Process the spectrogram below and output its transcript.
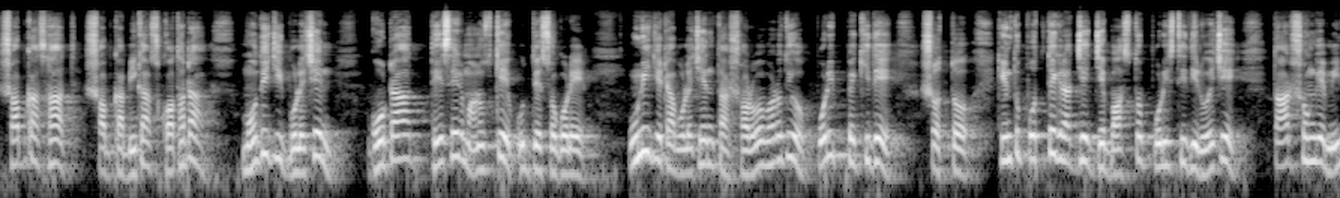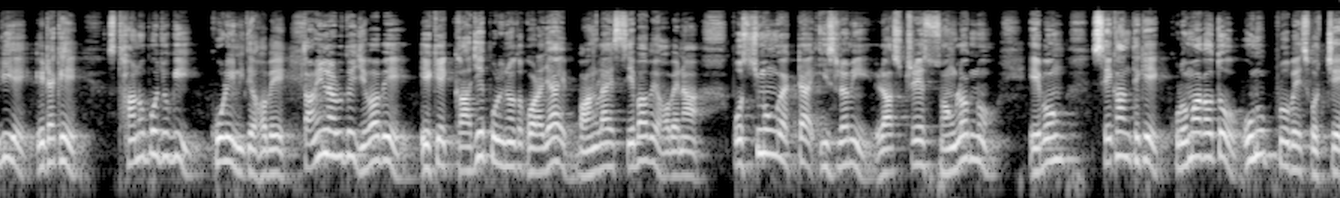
সবকা সাথ, সবকা বিকাশ কথাটা মোদিজি বলেছেন গোটা দেশের মানুষকে উদ্দেশ্য করে। উনি যেটা বলেছেন তা সর্বভারতীয় পরিপ্রেক্ষিতে সত্য। কিন্তু প্রত্যেক রাজ্যের যে বাস্তব পরিস্থিতি রয়েছে, তার সঙ্গে মিলিয়ে এটাকে স্থানোপযোগী করে নিতে হবে। তামিলনাড়ুতে যেভাবে একে কাজে পরিণত করা যায়, বাংলায় সেভাবে হবে না। পশ্চিমবঙ্গ একটা ইসলামী রাষ্ট্রের সংলগ্ন এবং সেখান থেকে ক্রমাগত অনুপ্রবেশ হচ্ছে।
